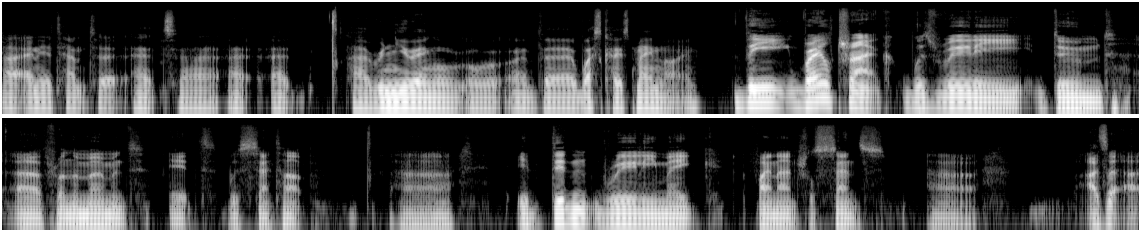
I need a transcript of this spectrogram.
uh, any attempt at, at, uh, at uh, renewing or, or uh, the West Coast Main Line. The Railtrack was really doomed uh, from the moment it was set up. Uh, it didn't really make financial sense. Uh, as a, uh,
